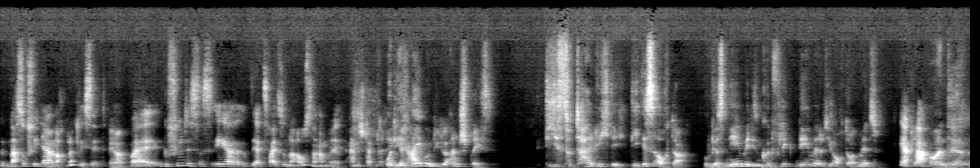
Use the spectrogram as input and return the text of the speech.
nach so vielen Jahren Ja. noch glücklich sind. Ja. Weil gefühlt ist es eher derzeit so eine Ausnahme anstatt eine Und die Regel. Reibung, die du ansprichst, die ist total richtig. Die ist auch da. Und das nehmen wir, diesen Konflikt nehmen wir natürlich auch dort mit. Ja, klar. Und äh,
